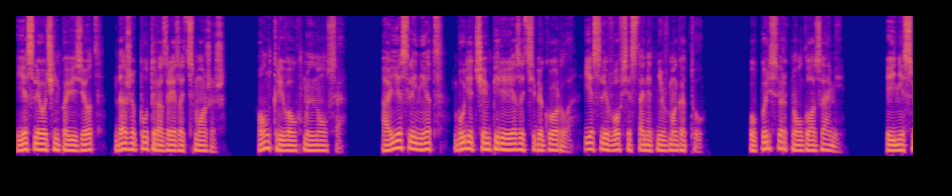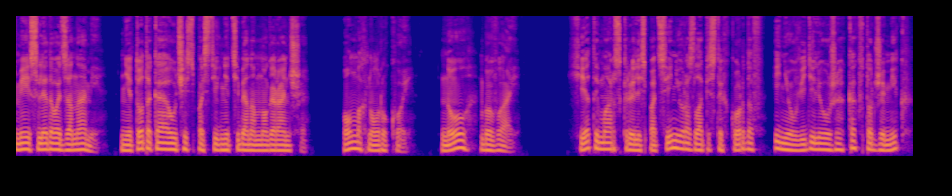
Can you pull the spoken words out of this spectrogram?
Если очень повезет, даже путы разрезать сможешь». Он криво ухмыльнулся. «А если нет, будет чем перерезать себе горло, если вовсе станет не в моготу». Упырь сверкнул глазами. «И не смей следовать за нами, не то такая участь постигнет тебя намного раньше». Он махнул рукой. «Ну, бывай». Хет и Мар скрылись под сенью разлапистых кордов и не увидели уже, как в тот же миг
